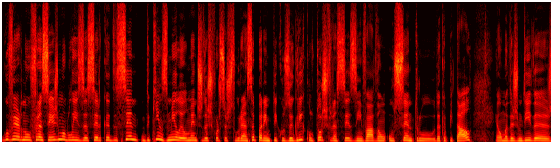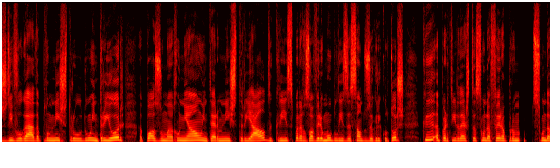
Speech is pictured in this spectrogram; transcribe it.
O governo francês mobiliza cerca de, 100, de 15 mil elementos das forças de segurança para impedir que os agricultores franceses invadam o centro da capital. É uma das medidas divulgada pelo ministro do Interior após uma reunião interministerial de crise para resolver a mobilização dos agricultores que, a partir desta segunda-feira, segunda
